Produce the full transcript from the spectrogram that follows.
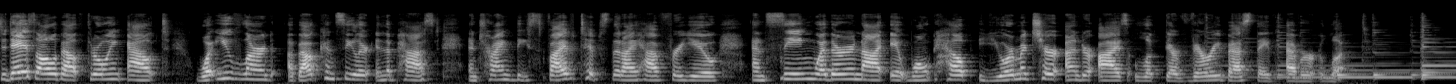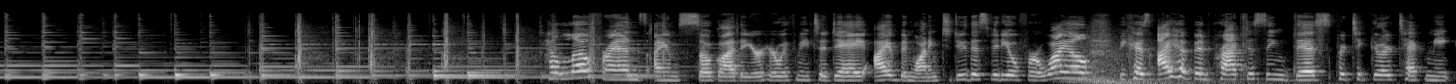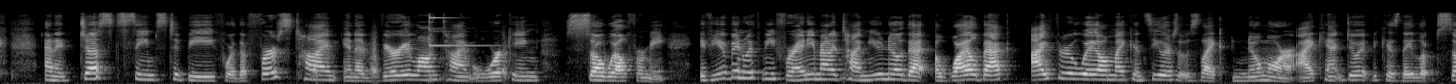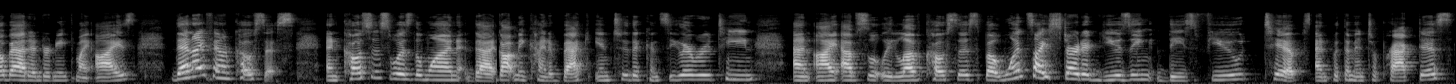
Today is all about throwing out what you've learned about concealer in the past and trying these five tips that I have for you and seeing whether or not it won't help your mature under eyes look their very best they've ever looked. Hello friends, I am so glad that you're here with me today. I've been wanting to do this video for a while because I have been practicing this particular technique and it just seems to be for the first time in a very long time working so well for me. If you've been with me for any amount of time, you know that a while back I threw away all my concealers. It was like, no more. I can't do it because they looked so bad underneath my eyes. Then I found Kosas and Kosas was the one that got me kind of back into the concealer routine. And I absolutely love Kosas. But once I started using these few tips and put them into practice,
